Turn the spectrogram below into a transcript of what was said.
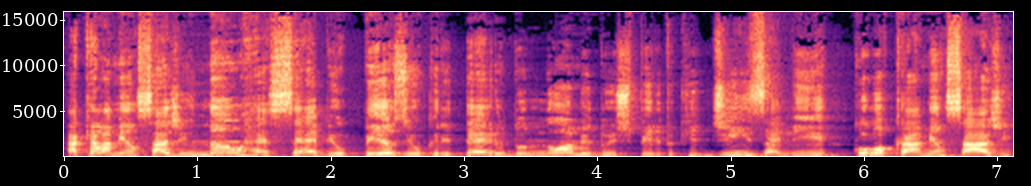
aquela mensagem não recebe o peso e o critério do nome do espírito que diz ali colocar a mensagem.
